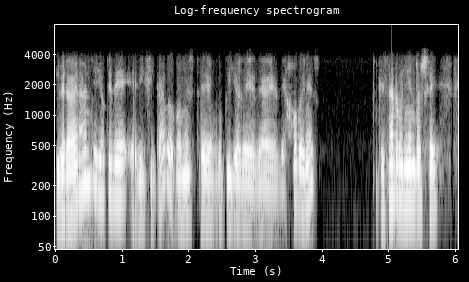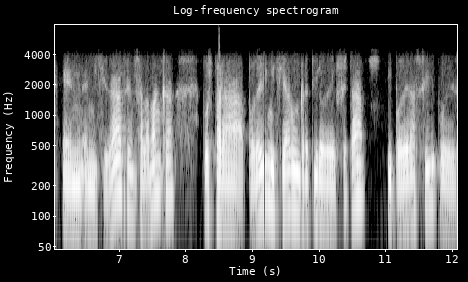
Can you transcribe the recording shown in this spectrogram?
Y verdaderamente yo quedé edificado con este grupillo de jóvenes que están reuniéndose en, en, mi ciudad, en Salamanca, pues para poder iniciar un retiro de FETA y poder así pues,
